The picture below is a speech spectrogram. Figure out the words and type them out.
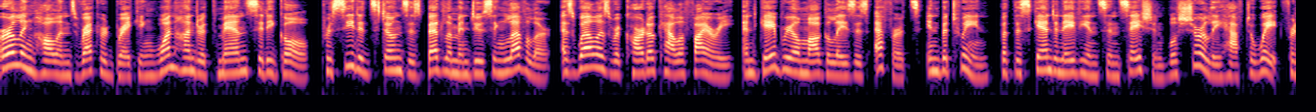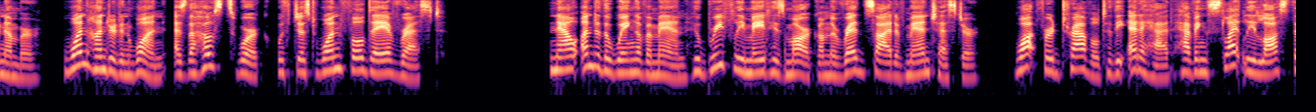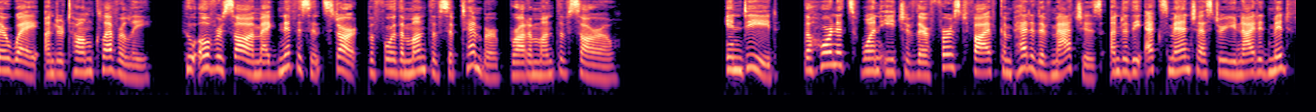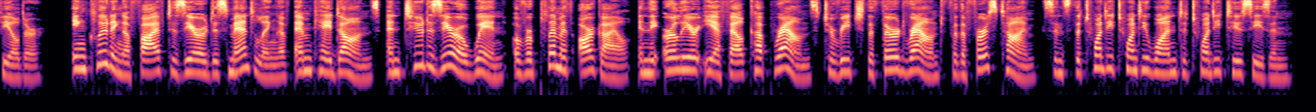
Erling Haaland's record-breaking 100th Man City goal preceded Stones's bedlam-inducing leveler as well as Ricardo Calafiori and Gabriel Magalhaes's efforts in between but the Scandinavian sensation will surely have to wait for number 101 as the hosts work with just one full day of rest. Now under the wing of a man who briefly made his mark on the red side of Manchester, Watford travelled to the Etihad having slightly lost their way under Tom Cleverley, who oversaw a magnificent start before the month of September brought a month of sorrow. Indeed, the Hornets won each of their first five competitive matches under the ex-Manchester United midfielder, including a 5-0 dismantling of MK Dons and 2-0 win over Plymouth Argyle in the earlier EFL Cup rounds to reach the third round for the first time since the 2021-22 season.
